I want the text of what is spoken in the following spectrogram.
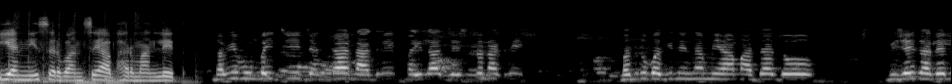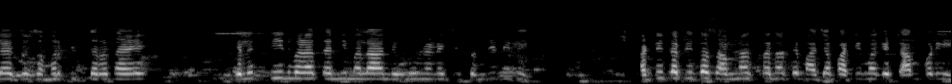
यांनी सर्वांचे आभार मानलेत. नवी मुंबईची जनता नागरिक महिला ज्येष्ठ नागरिक बंधू भगिनींना मी हा माझा जो विजय झालेला आहे तो समर्पित करत आहे गेले तीन वेळा त्यांनी मला निवडून येण्याची संधी दिली. अटीतटीचा सामना असताना ते माझ्या पाठीमागे ठामपणी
